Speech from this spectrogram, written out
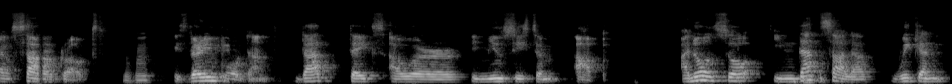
uh, sauerkraut. Mm-hmm. It's very important. That takes our immune system up. And also in that salad, we can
